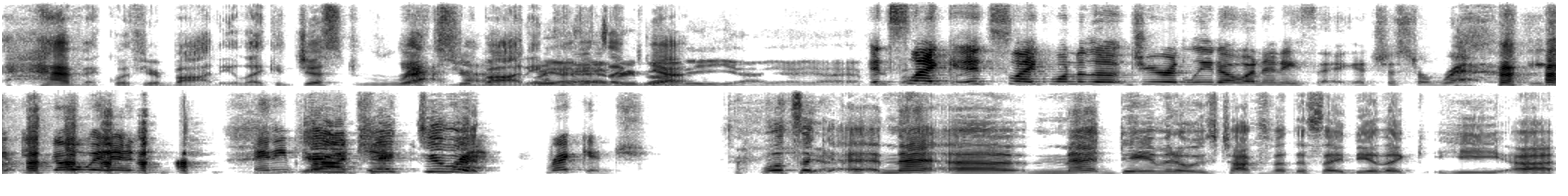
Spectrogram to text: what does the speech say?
havoc with your body. Like it just wrecks your no. body. Oh, yeah, 'cause it's like, yeah. everybody yeah yeah yeah It's everybody, like it's like one of the Jared Leto on anything. It's just a wreck. You, you go in any Yeah, you project, can't do wreck, it. wreckage. Well, it's like uh, Matt uh, Matt Damon always talks about this idea. Like he uh,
